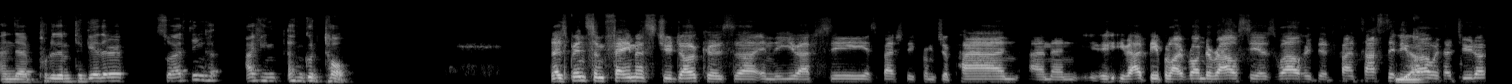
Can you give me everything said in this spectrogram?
and uh, put them together. So I think I can I'm good top. There's been some famous judokas uh, in the UFC, especially from Japan, and then you've had people like Ronda Rousey as well, who did fantastically yeah. well with her judo.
